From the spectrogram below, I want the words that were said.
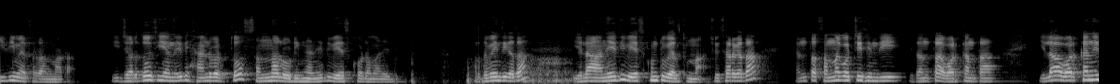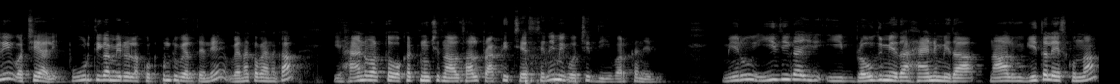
ఈజీ మెథడ్ అనమాట ఈ జర్దోసి అనేది హ్యాండ్ వర్క్తో సన్న లోడింగ్ అనేది వేసుకోవడం అనేది. అర్థమైంది కదా? ఇలా అనేది వేసుకుంటూ వెళ్తున్నా. చూసారు కదా? ఎంత సన్నగా వచ్చేసింది? ఇదంతా వర్క్ అంతా. ఇలా వర్క్ అనేది వచ్చేయాలి. పూర్తిగా మీరు ఇలా కొట్టుకుంటూ వెళ్తేనే వెనక వెనక ఈ హ్యాండ్ వర్క్తో ఒకటి నుంచి నాలుగు సార్లు ప్రాక్టీస్ చేస్తేనే మీకు వచ్చింది ఈ వర్క్ అనేది. మీరు ఈజీగా ఈ- ఈ బ్లౌజ్ మీద హ్యాండ్ మీద నాలుగు గీతలు వేసుకున్నా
